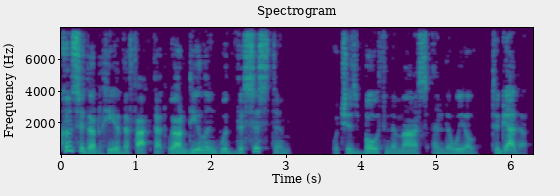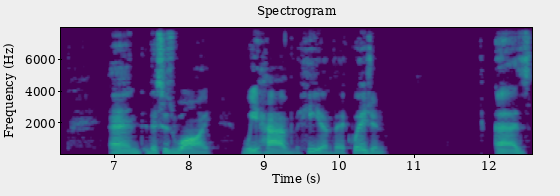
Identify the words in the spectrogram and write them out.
consider here the fact that we are dealing with the system which is both the mass and the wheel together. And this is why we have here the equation as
